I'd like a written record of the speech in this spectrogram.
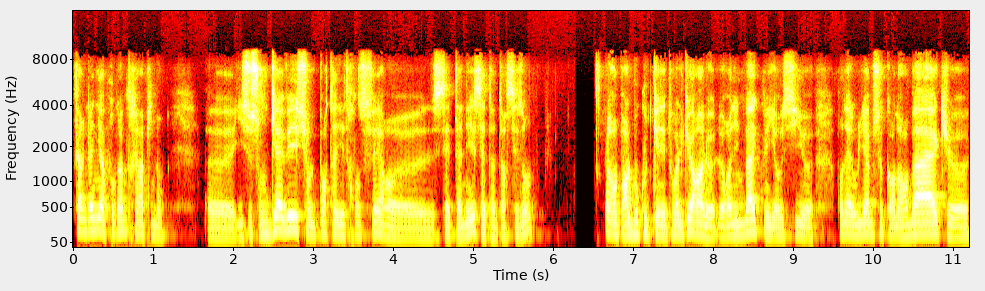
faire gagner un programme très rapidement. Euh, ils se sont gavés sur le portail des transferts euh, cette année, cette intersaison on parle beaucoup de Kenneth Walker, hein, le, running back, mais il y a aussi euh, Ronald Williams, le cornerback. Euh, mm.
